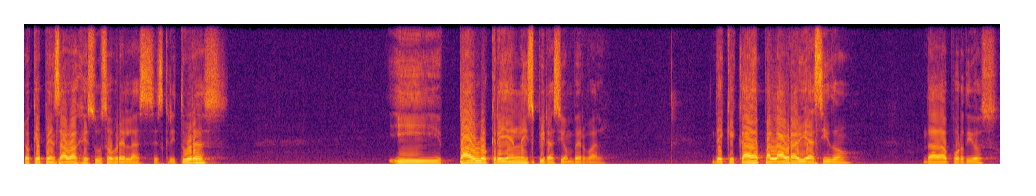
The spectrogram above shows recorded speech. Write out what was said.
lo que pensaba Jesús sobre las escrituras. Y Pablo creía en la inspiración verbal, de que cada palabra había sido dada por Dios.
